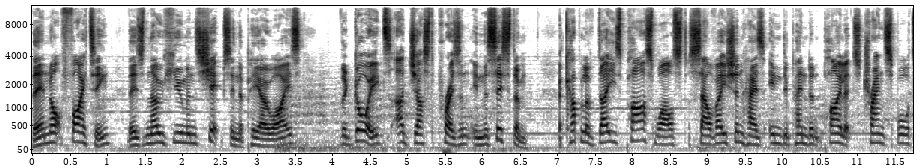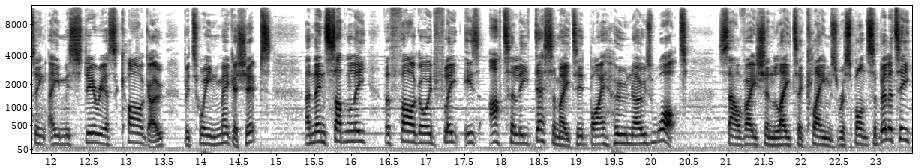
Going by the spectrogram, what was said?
They're not fighting, there's no human ships in the POIs The Goids are just present in the system. A couple of days pass whilst Salvation has independent pilots transporting a mysterious cargo between megaships and then suddenly the Thargoid fleet is utterly decimated by who knows what. Salvation later claims responsibility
